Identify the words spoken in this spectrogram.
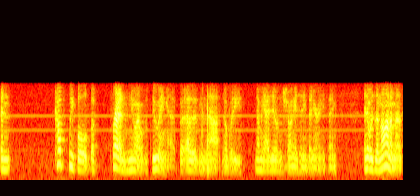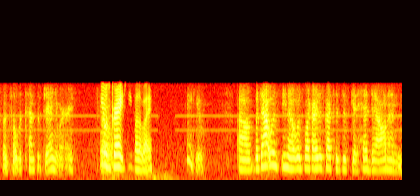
and a couple people a friend knew I was doing it but other than that nobody I mean I wasn't showing it to anybody or anything and it was anonymous until the 10th of January. So. It was great, by the way. Thank you. Uh, but that was, you know, it was like I just got to just get head down and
